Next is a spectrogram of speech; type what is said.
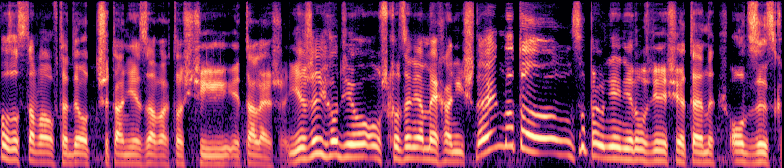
Pozostawało wtedy odczytanie zawartości talerzy. Jeżeli chodzi o uszkodzenia mechaniczne, no to zupełnie nie różni się ten odzysk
